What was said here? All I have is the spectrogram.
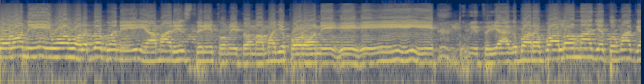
পড়নি ও অর্ধগনি আমার স্ত্রী, তুমি তো নামাজ পড়নি তুমি তো একবার বলো না যে তোমাকে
